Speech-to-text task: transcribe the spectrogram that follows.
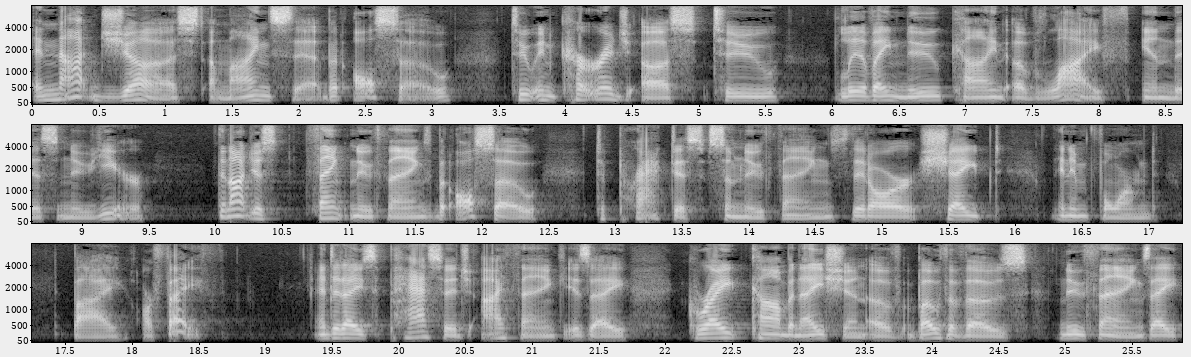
And not just a mindset, but also to encourage us to live a new kind of life in this new year. To not just think new things, but also to practice some new things that are shaped and informed by our faith. And today's passage, I think, is a great combination of both of those new things a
